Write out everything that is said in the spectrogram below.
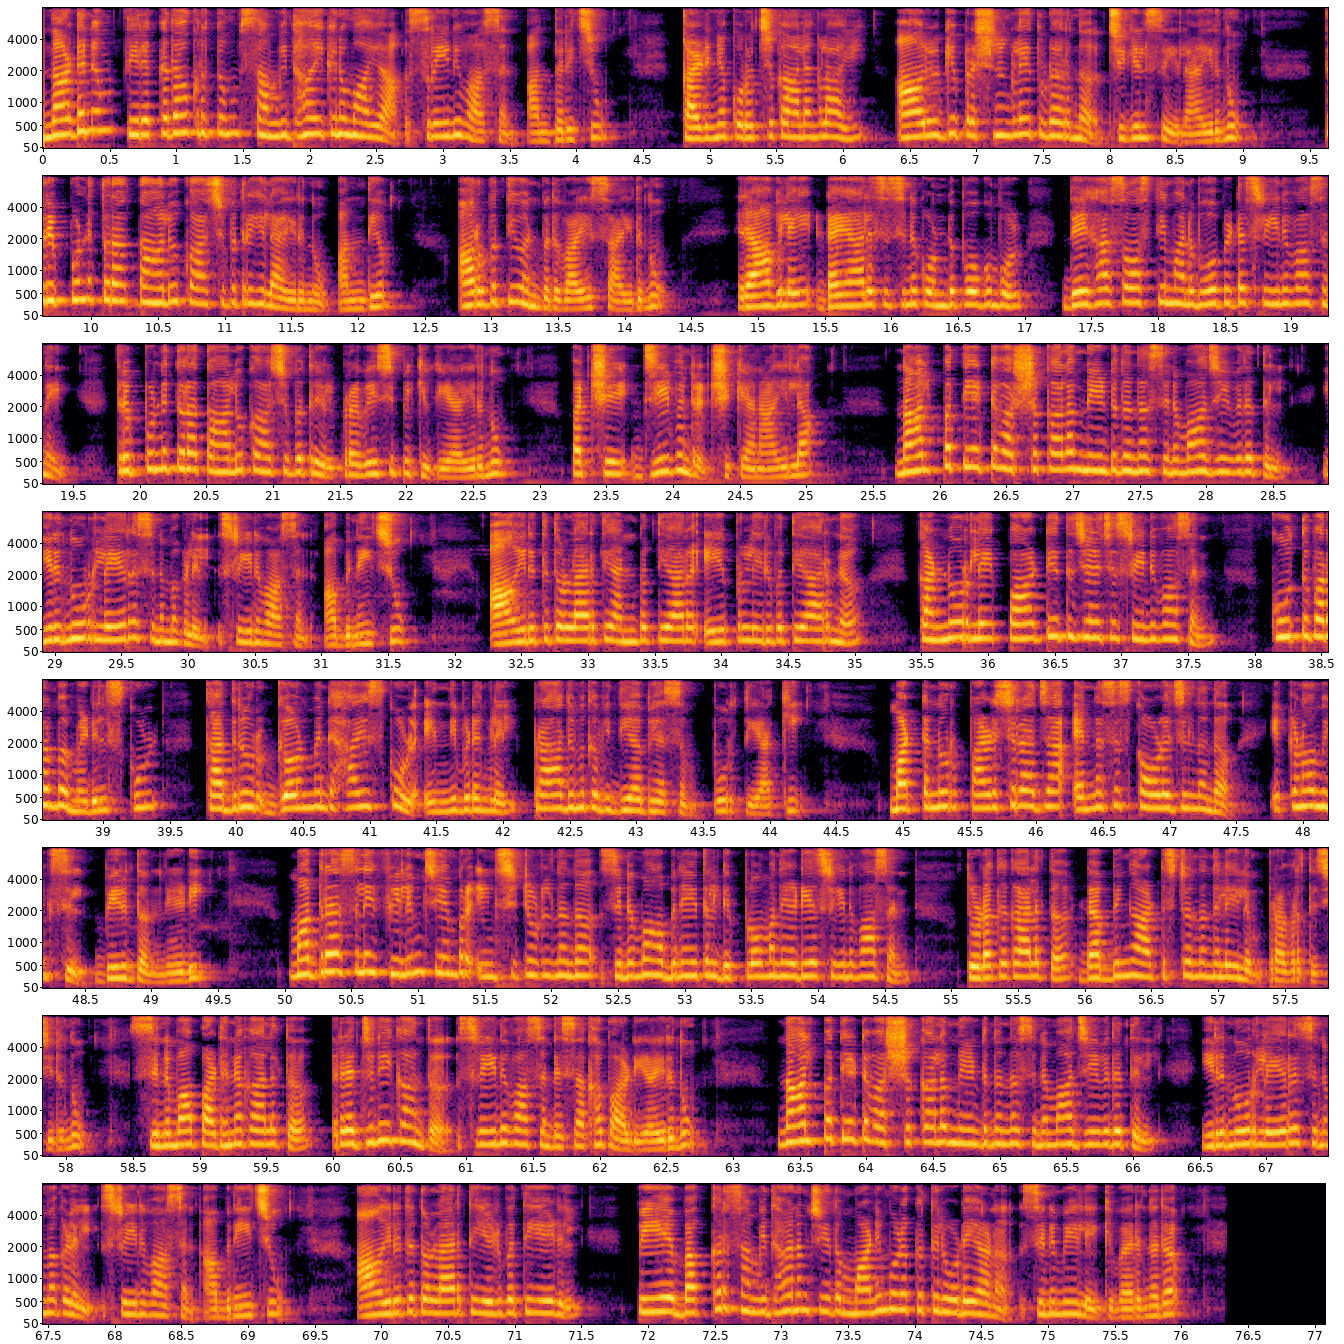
നടനും തിരക്കഥാകൃത്തും സംവിധായകനുമായ ശ്രീനിവാസൻ അന്തരിച്ചു. കഴിഞ്ഞ കുറച്ചു കാലങ്ങളായി ആരോഗ്യ പ്രശ്നങ്ങളെ തുടർന്ന് ചികിത്സയിലായിരുന്നു. തൃപ്പൂണിത്തുറ താലൂക്ക് ആശുപത്രിയിലായിരുന്നു അന്ത്യം. അറുപത്തിയൊൻപത് വയസ്സായിരുന്നു. രാവിലെ ഡയാലിസിസിന് കൊണ്ടുപോകുമ്പോൾ ദേഹാസ്വാസ്ഥ്യം അനുഭവപ്പെട്ട ശ്രീനിവാസനെ തൃപ്പൂണിത്തുറ താലൂക്ക് ആശുപത്രിയിൽ പ്രവേശിപ്പിക്കുകയായിരുന്നു. പക്ഷേ ജീവൻ രക്ഷിക്കാനായില്ല. നാൽപ്പത്തിയെട്ട് വർഷക്കാലം നീണ്ടുനിന്ന സിനിമാ ജീവിതത്തിൽ ഇരുന്നൂറിലേറെ സിനിമകളിൽ ശ്രീനിവാസൻ അഭിനയിച്ചു. ആയിരത്തി തൊള്ളായിരത്തി അൻപത്തിയാറ് ഏപ്രിൽ ഇരുപത്തിയാറിന് കണ്ണൂരിലെ പാട്യത്ത് ജനിച്ച Sreenivasan Koothuparamba middle school Kathiroor government high school എന്നിവിടങ്ങളിൽ പ്രാഥമിക വിദ്യാഭ്യാസം പൂർത്തിയാക്കി. Mattannur Pazhassiraja N S S കോളേജിൽ നിന്ന് എക്കണോമിക്സിൽ ബിരുദം നേടി. മദ്രാസിലെ ഫിലിം ചേംബർ ഇൻസ്റ്റിറ്റ്യൂട്ടിൽ നിന്ന് സിനിമാ അഭിനയത്തിൽ ഡിപ്ലോമ നേടിയ ശ്രീനിവാസൻ തുടക്കകാലത്ത് ഡബ്ബിംഗ് ആർട്ടിസ്റ്റ് എന്ന നിലയിലും പ്രവർത്തിച്ചിരുന്നു. സിനിമാ പഠനകാലത്ത് രജനീകാന്ത് ശ്രീനിവാസന്റെ സഹപാഠിയായിരുന്നു. നാൽപ്പത്തിയെട്ട് വർഷക്കാലം നീണ്ടുനിന്ന സിനിമാ ജീവിതത്തിൽ ഇരുന്നൂറിലേറെ സിനിമകളിൽ ശ്രീനിവാസൻ അഭിനയിച്ചു. ആയിരത്തി തൊള്ളായിരത്തി എഴുപത്തിയേഴിൽ പി. എ. ബക്കർ സംവിധാനം ചെയ്ത മണിമുഴക്കത്തിലൂടെയാണ് സിനിമയിലേക്ക് വരുന്നത്.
